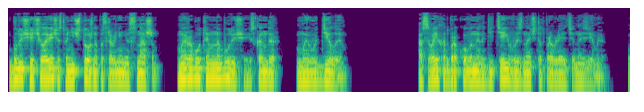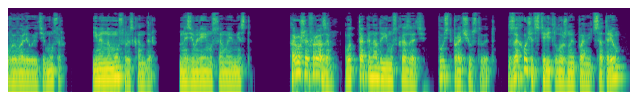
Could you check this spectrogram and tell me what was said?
Будущее человечества ничтожно по сравнению с нашим. Мы работаем на будущее, Искандер. Мы его делаем. А своих отбракованных детей вы, значит, отправляете на землю. Вываливаете мусор? Именно мусор, Искандер. На земле ему самое место. Хорошая фраза. Вот так и надо ему сказать. Пусть прочувствует. Захочет стереть ложную память, сотрем.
